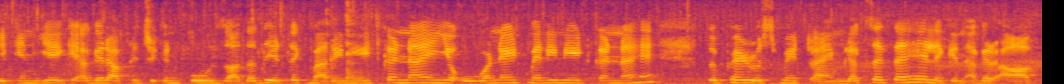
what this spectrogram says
लेकिन ये कि अगर आपने चिकन को ज़्यादा देर तक मैरिनेट करना है या ओवरनाइट मैरिनेट करना है तो फिर उसमें टाइम लग सकता है। लेकिन अगर आप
